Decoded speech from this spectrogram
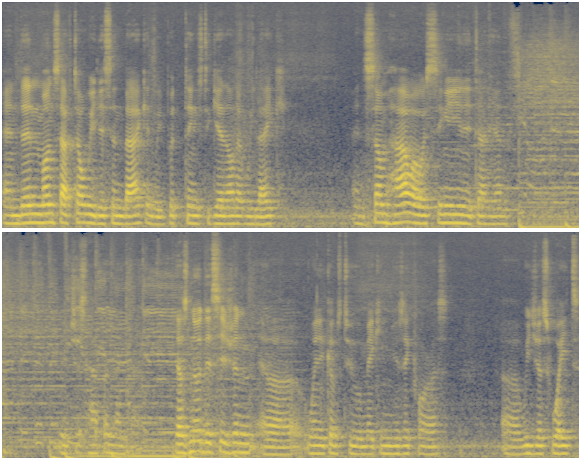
And then months after, we listen back and we put things together that we like. And somehow I was singing in Italian. It just happened like that. There's no decision uh, when it comes to making music for us uh, we just wait.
